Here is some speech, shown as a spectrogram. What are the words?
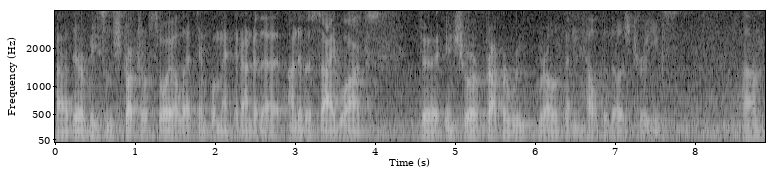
uh, there will be some structural soil that's implemented under the, under the sidewalks to ensure proper root growth and health of those trees. Um,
